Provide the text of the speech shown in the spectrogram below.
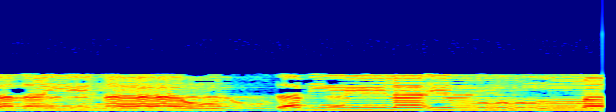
هديناه إما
